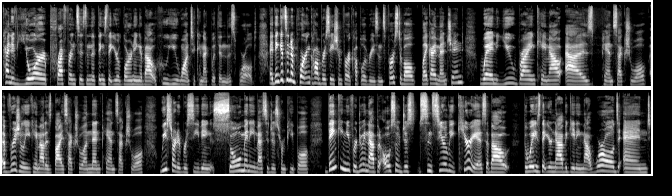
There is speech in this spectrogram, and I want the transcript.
kind of your preferences and the things that you're learning about who you want to connect with in this world. I think it's an important conversation for a couple of reasons. First of all, like I mentioned, when you, Brian, came out as pansexual, originally you came out as bisexual and then pansexual, we started receiving so many messages from people thanking you for doing that, but also just sincerely curious about the ways that you're navigating that world and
